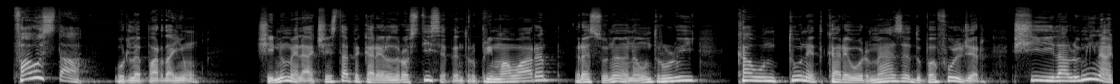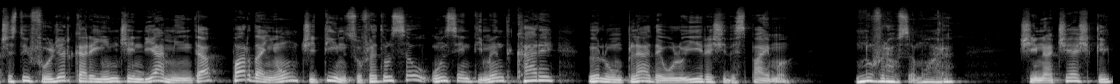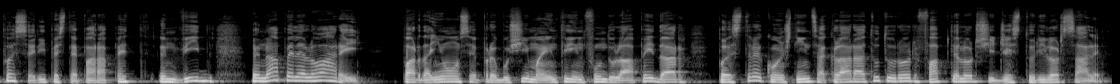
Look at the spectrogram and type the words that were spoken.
Fausta!" urlă Pardaion. Și numele acesta pe care îl rostise pentru prima oară răsună înăuntru lui ca un tunet care urmează după fulger. Și la lumina acestui fulger care incendia mintea, Pardaion citi în sufletul său un sentiment care îl umplea de uluire și de spaimă. Nu vreau să moară. Și în aceeași clipă sări peste parapet, în vid, în apele loarei. Pardaion se prăbuși mai întâi în fundul apei, dar păstră conștiința clară a tuturor faptelor și gesturilor sale.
